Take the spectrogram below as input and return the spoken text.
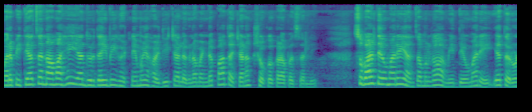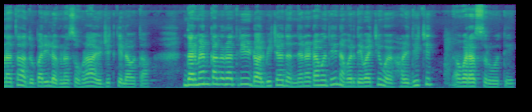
वरपित्याचं नाव आहे. या दुर्दैवी घटनेमुळे हळदीच्या लग्नमंडपात अचानक शोककळा पसरली. सुभाष देवमारे यांचा मुलगा अमित देवमारे या तरुणाचा दुपारी लग्न सोहळा आयोजित केला होता. दरम्यान काल रात्री डॉल्बीच्या दंदनाटामध्ये नवरदेवाची व हळदीची वरात सुरू होती.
